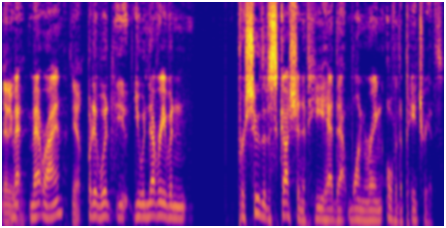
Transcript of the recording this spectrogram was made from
anyway. Matt, Matt Ryan. Yeah. But it would you, you would never even pursue the discussion if he had that one ring over the Patriots.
